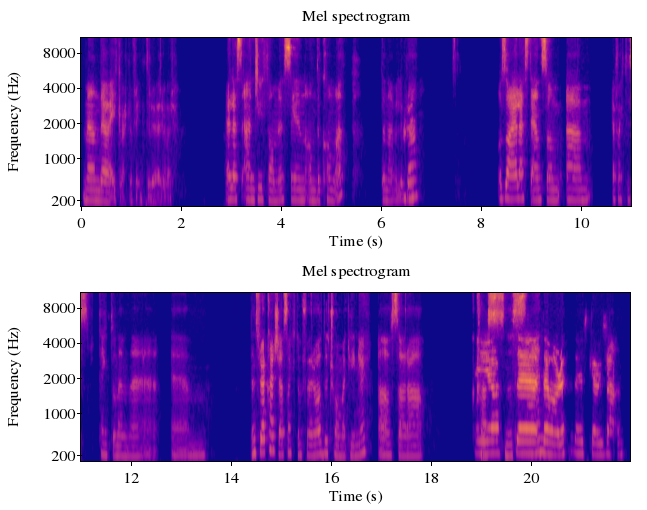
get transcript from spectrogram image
Men det har jeg ikke vært noe flink til å gjøre i år. Jeg har lest Angie Thomas sin On The Come Up. Den er veldig bra. Mhm. Og så har jeg lest en som um, jeg faktisk tenkte å nevne um, Den tror jeg kanskje jeg har snakket om før òg, The Trauma Cleaner av Sara Ja, det, det har du. Det husker jeg vi snakket om. Ja,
